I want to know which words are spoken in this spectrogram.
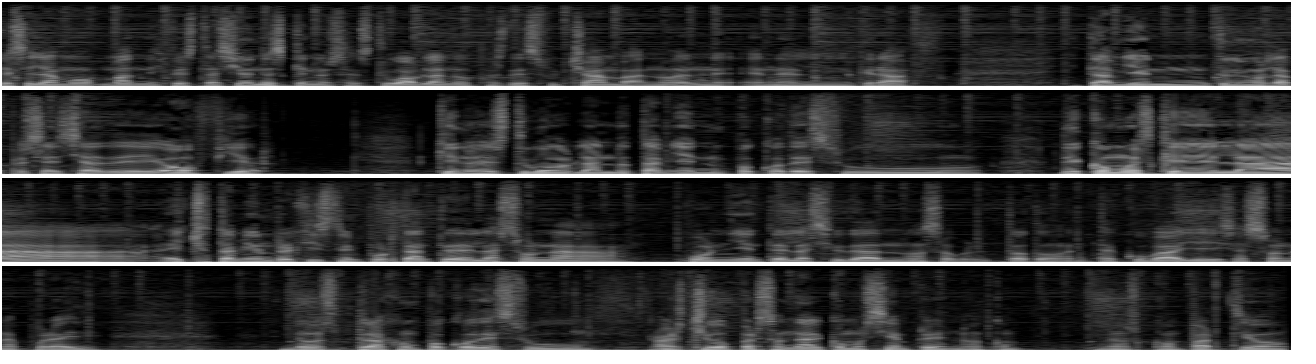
que se llamó Manifestaciones, que nos estuvo hablando pues de su chamba, ¿no? En, en el graph. También tuvimos la presencia de Ofier, que nos estuvo hablando también un poco de su de cómo es que él ha hecho también un registro importante de la zona poniente de la ciudad, ¿no? Sobre todo en Tacubaya y esa zona por ahí. Nos trajo un poco de su archivo personal como siempre, ¿no? nos compartió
